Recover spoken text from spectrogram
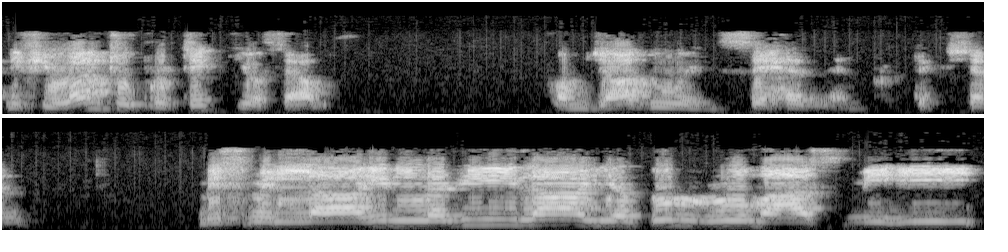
And if you want to protect yourself from jadoo and seher and protection, Bismillahil ladhi la yadurru masmihi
